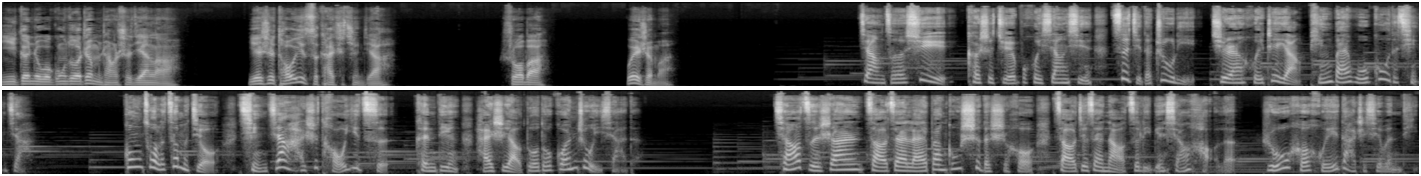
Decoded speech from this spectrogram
你跟着我工作这么长时间了，也是头一次开始请假。说吧，为什么？蒋泽旭可是绝不会相信自己的助理居然会这样平白无故的请假。工作了这么久，请假还是头一次，肯定还是要多多关注一下的。乔子山早在来办公室的时候，早就在脑子里边想好了如何回答这些问题。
